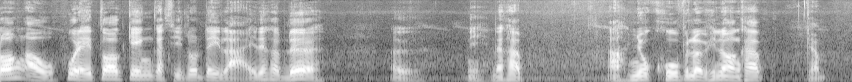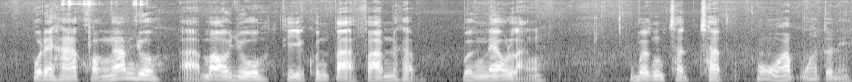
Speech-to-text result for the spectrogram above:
ร้องเอาผู้ใดต่อเก่งกับสีรถได้หลายนะครับ เด้อเออนี่นะครับอะยกคูไปเลยพี่น้องครับ ครับ ผู้ใดหาของงามอยู่อ่ามาเอาอยู่ที่คุณตาฟาร์มนะครับ เบิ่งแนวหลัง เบิ่งชัดหูครับงูตัวนี้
